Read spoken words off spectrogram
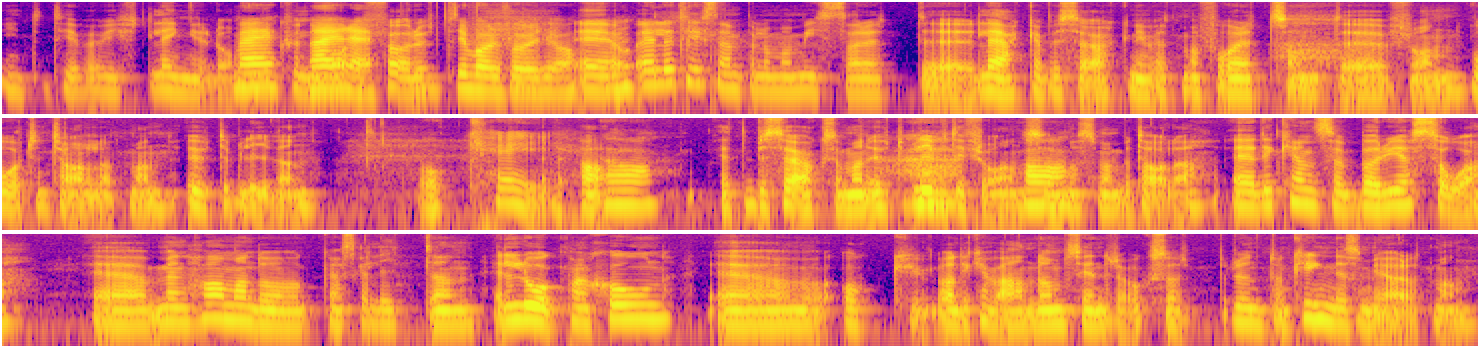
inte tv-avgift längre då, men Nej, det kunde nej, vara det förut. Det var det förut, ja. Eh, Mm. Eller till exempel om man missar ett eh, läkarbesök, ni vet man får ett sånt från vårdcentralen att man är utebliven. Okej. Ja. Ja. Ett besök som man uteblivit ifrån Ja. så måste man betala. Det kan så börja så. Eh, men har man då ganska liten, eller låg pension eh, och ja, det kan vara andra omständigheter också runt omkring det som gör att man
